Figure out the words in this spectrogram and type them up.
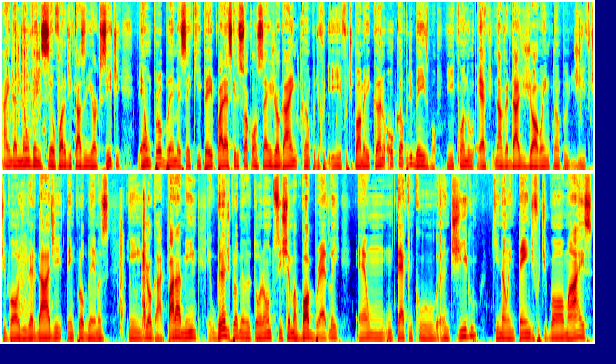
ainda não venceu fora de casa New York City. É um problema essa equipe aí. Parece que eles só conseguem jogar em campo de futebol americano ou campo de beisebol. E quando é, na verdade jogam em campo de futebol de verdade, tem problemas em jogar. Para mim, o grande problema do Toronto se chama Bob Bradley. É um, um técnico antigo que não entende futebol mais.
